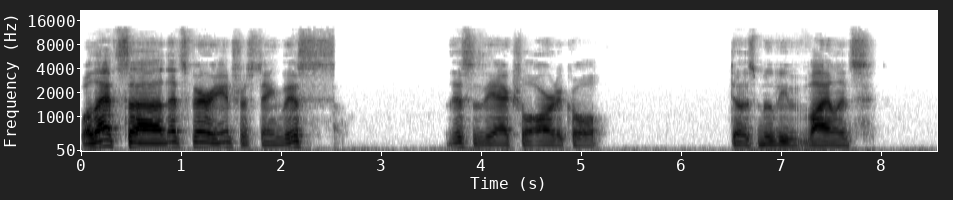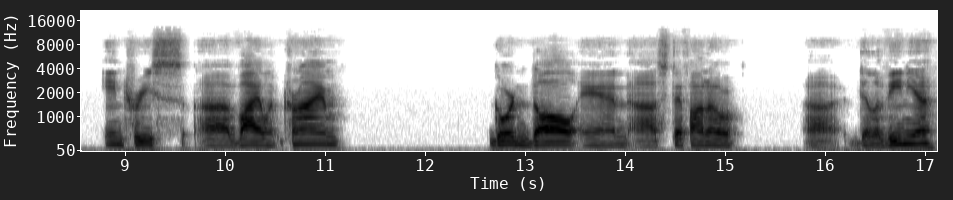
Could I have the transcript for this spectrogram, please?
Well, that's uh, that's very interesting. This this is the actual article. Does movie violence increase uh, violent crime? Gordon Dahl and uh, Stefano uh, DellaVigna,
